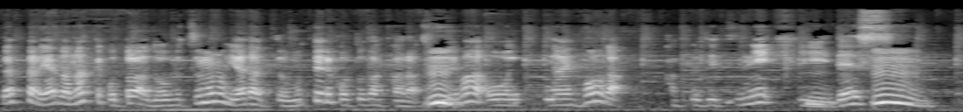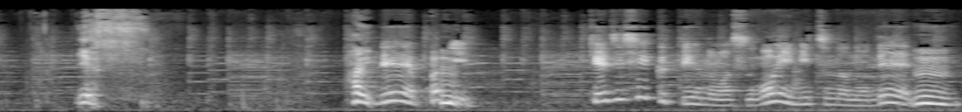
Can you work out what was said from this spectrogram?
だったら嫌だなってことは動物も嫌だって思ってることだからそれは応援しない方が確実にいいです、うん。イエスはい。でやっぱり、うんケージ飼育っていうのはすごい密なので、うん。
